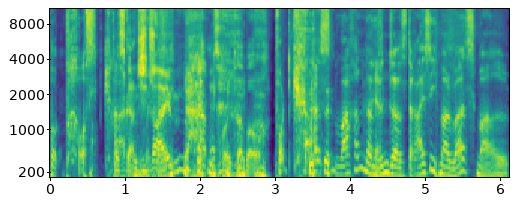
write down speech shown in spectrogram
Po- Postkarten Postkarten schreiben, wir haben es heute aber auch. Podcast machen, dann sind das 30 mal was? Mal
